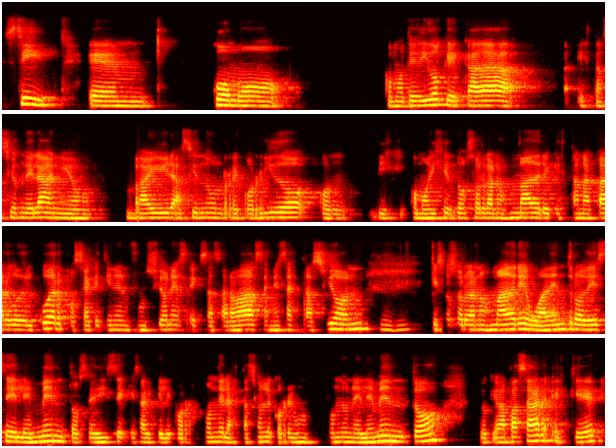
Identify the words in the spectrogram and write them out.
Sí, em, como como te digo que cada estación del año va a ir haciendo un recorrido con, como dije, dos órganos madre que están a cargo del cuerpo, o sea que tienen funciones exacerbadas en esa estación, esos órganos madre o adentro de ese elemento se dice que es al que le corresponde, la estación le corresponde un elemento, lo que va a pasar es que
